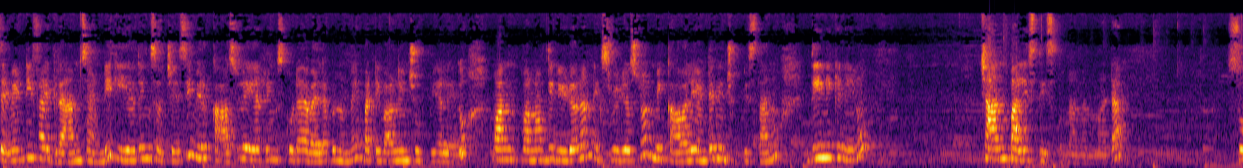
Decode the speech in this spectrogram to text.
సెవెంటీ ఫైవ్ గ్రామ్స్ అండి. ఇయర్ రింగ్స్ వచ్చేసి మీరు కాసుల ఇయర్ రింగ్స్ కూడా అవైలబుల్ ఉన్నాయి బట్ ఇవాళ నేను చూపించలేదు వన్ వన్ ఆఫ్ ది వీడియోలో నెక్స్ట్ వీడియోస్లో మీకు కావాలి అంటే నేను చూపిస్తాను. దీనికి నేను చాంద్ బాలీస్ తీసుకున్నాను అనమాట సో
